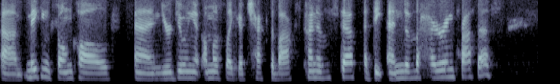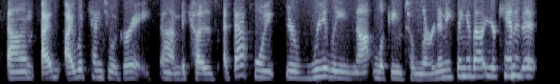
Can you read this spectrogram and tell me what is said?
um, making phone calls and you're doing it almost like a check the box kind of step at the end of the hiring process, um, I, I, would tend to agree um, because at that point, you're really not looking to learn anything about your candidate.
